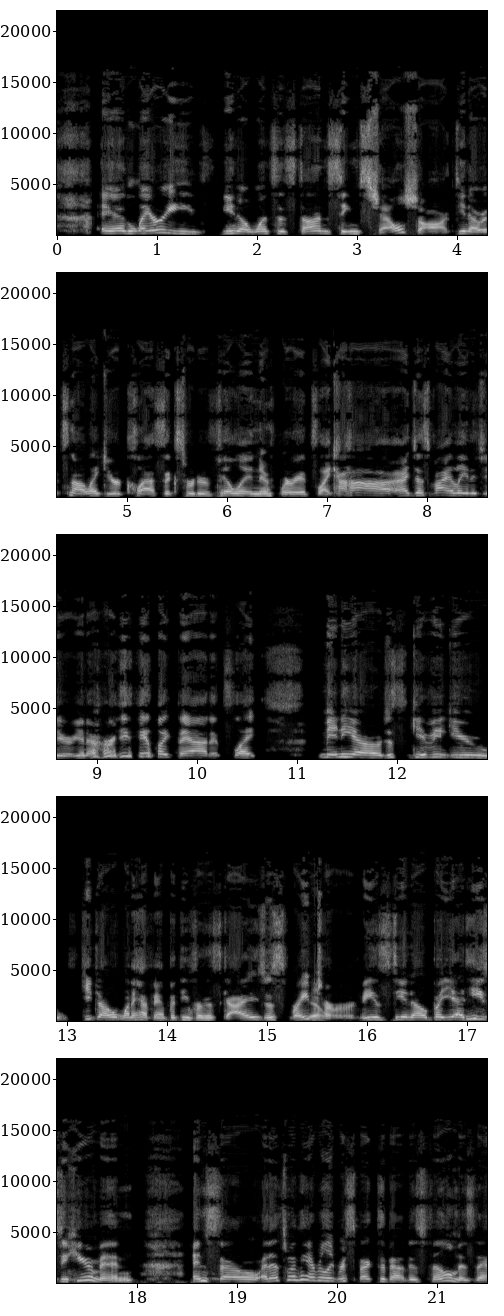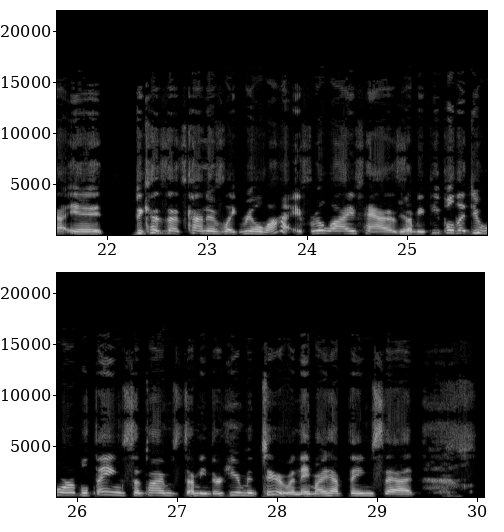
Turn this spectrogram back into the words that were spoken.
And Larry, you know, once it's done, seems shell shocked. You know, it's not like your classic sort of villain where it's like, "Ha, I just violated you," you know, or anything like that. It's like Mineo just giving you you don't want to have empathy for this guy. He just raped Yeah. her. He's you know, but yet he's a human. And so, and that's one thing I really respect about this film is that it, because that's kind of like real life. Real life has, I mean, people that do horrible things sometimes, I mean, they're human too, and they might have things that,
